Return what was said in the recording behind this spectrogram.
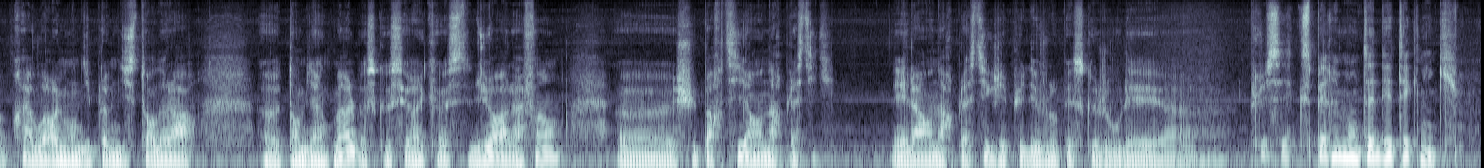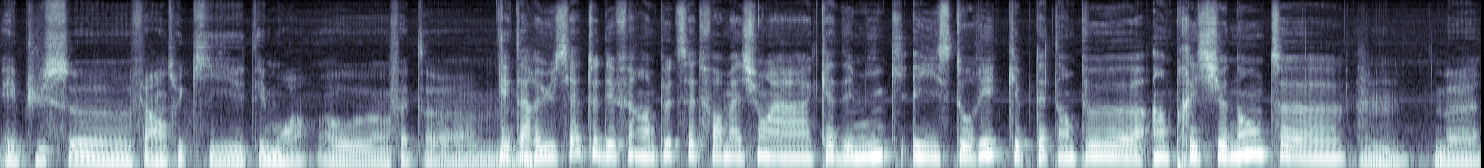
après avoir eu mon diplôme d'histoire de l'art, euh, tant bien que mal, parce que c'est vrai que c'était dur à la fin, euh, je suis parti en art plastique. Et là, en art plastique, j'ai pu développer ce que je voulais. Plus expérimenter des techniques. Et plus faire un truc qui était moi, en fait. Et tu as réussi à te défaire un peu de cette formation académique et historique qui est peut-être un peu impressionnante mmh. Bah,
